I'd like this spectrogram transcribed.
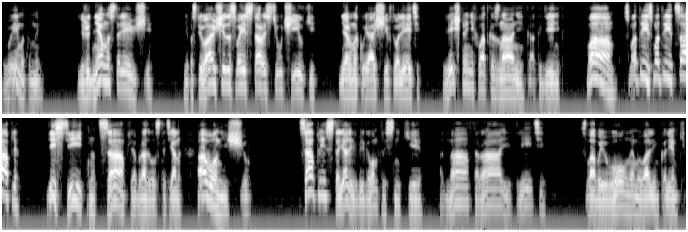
Вымотанные, ежедневно стареющие, не поспевающие за своей старостью училки, нервно курящие в туалете, вечная нехватка знаний, как и денег. «Мам, смотри, смотри, цапля!» «Действительно, цапля!» — обрадовалась Татьяна. «А вон еще!» Цапли стояли в береговом тростнике. Одна, вторая и третья. Слабые волны омывали им коленки.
